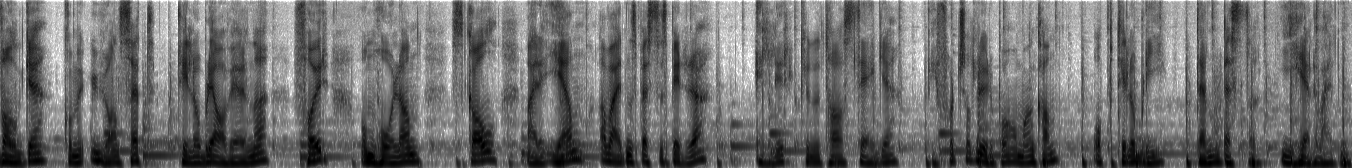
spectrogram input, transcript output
Valget kommer uansett til å bli avgjørende for om Haaland skal være en av verdens beste spillere, eller kunne ta steget vi fortsatt lurer på om han kan, opp til å bli den beste i hele verden.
